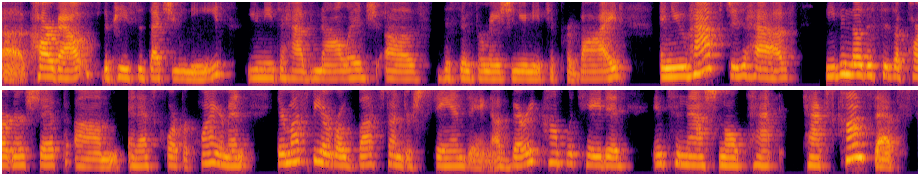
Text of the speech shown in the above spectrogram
uh, carve out the pieces that you need. You need to have knowledge of this information you need to provide. And you have to have, even though this is a partnership, um, an S Corp requirement, there must be a robust understanding of very complicated international ta- tax concepts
